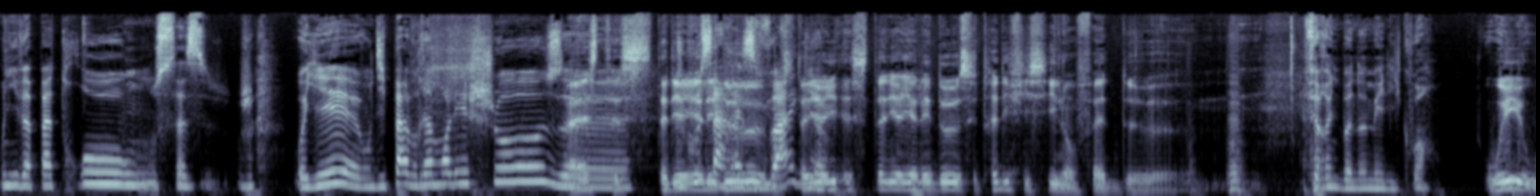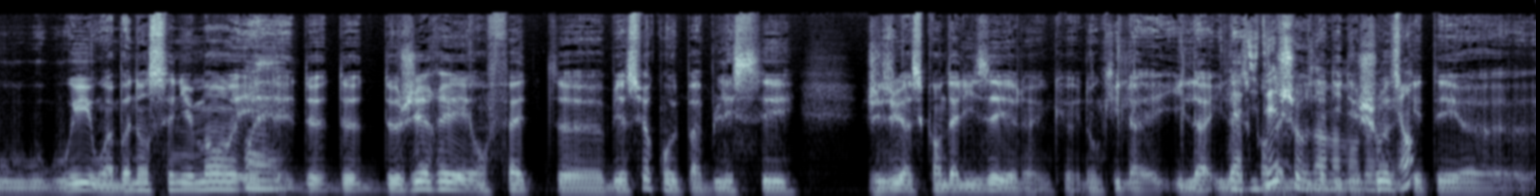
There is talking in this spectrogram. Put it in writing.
on n'y va pas trop, on, ça, je- vous voyez, on dit pas vraiment les choses. Ouais, il y a les deux. C'est-à-dire, c'est-à-dire, il y a les deux. C'est très difficile, en fait, de. faire une bonne homélie, quoi. Oui, ou, oui, ou un bon enseignement et de, de, de gérer, en fait. euh, bien sûr qu'on ne veut pas blesser. Jésus a scandalisé, donc- il a, il a, Il a dit des choses, il a un dit des choses donné, hein. qui étaient, euh,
